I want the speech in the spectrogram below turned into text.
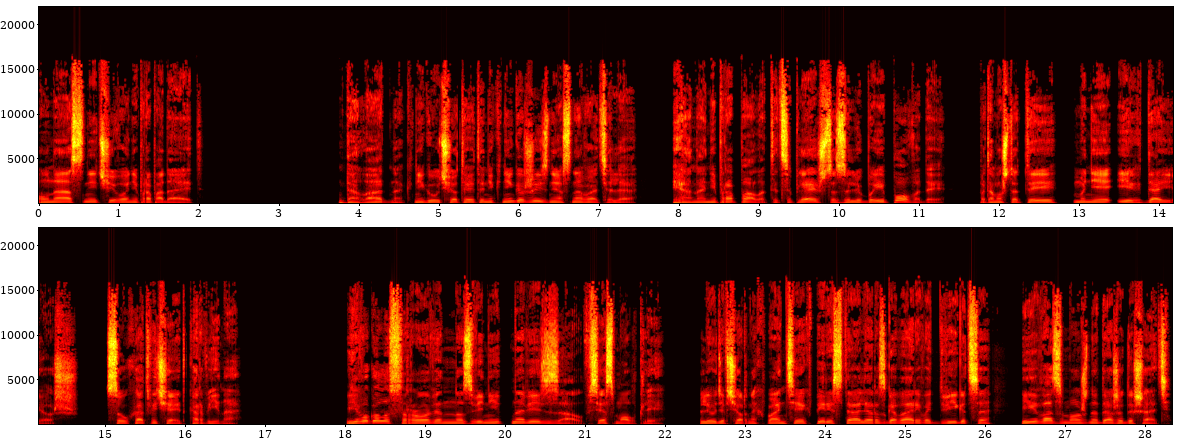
«У нас ничего не пропадает». «Да ладно, книга учета — это не книга жизни основателя. И она не пропала, ты цепляешься за любые поводы, потому что ты мне их даешь», — сухо отвечает Карвина. Его голос ровен, но звенит на весь зал, все смолкли. Люди в черных мантиях перестали разговаривать, двигаться — и, возможно, даже дышать.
